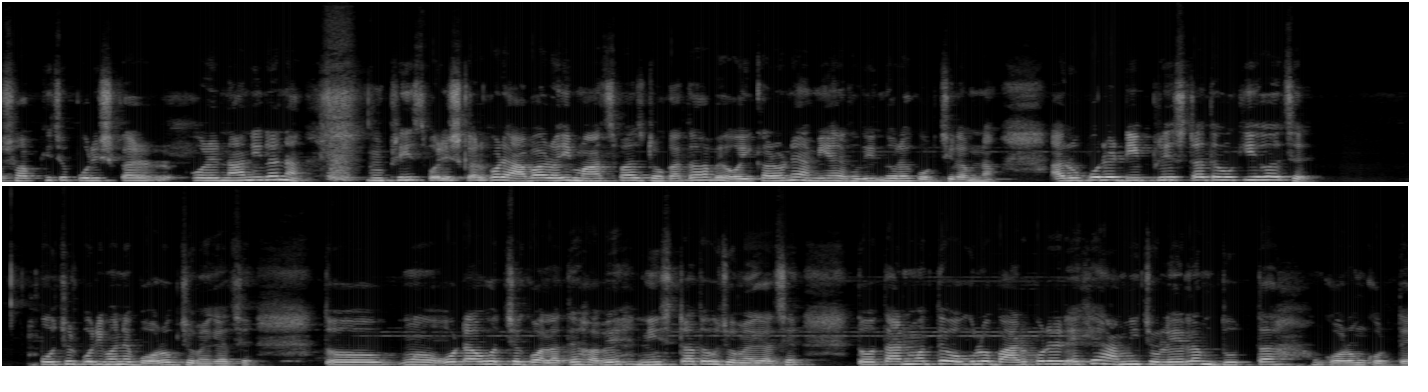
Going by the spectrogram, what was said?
সব কিছু পরিষ্কার করে না নিলে না ফ্রিজ পরিষ্কার করে আবার ওই মাছ ফাছ ঢোকাতে হবে, ওই কারণে আমি এতদিন ধরে করছিলাম না। আর উপরে ডিপ ফ্রিজটাতেও কী হয়েছে? প্রচুর পরিমাণে বরফ জমে গেছে। তো ওটাও হচ্ছে গলাতে হবে, নিচটাতেও জমে গেছে। তো, তার মধ্যে ওগুলো বার করে রেখে আমি চলে এলাম দুধটা গরম করতে।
